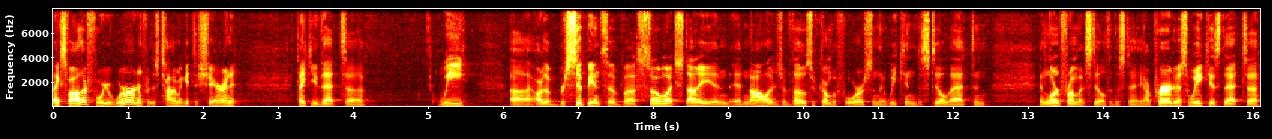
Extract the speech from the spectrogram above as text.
Thanks, Father, for your word and for this time we get to share in it. Thank you that uh, we uh, are the recipients of uh, so much study and, and knowledge of those who've come before us, and that we can distill that and, and learn from it still to this day. Our prayer this week is that uh,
